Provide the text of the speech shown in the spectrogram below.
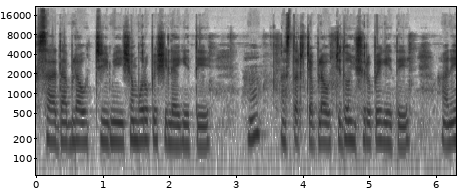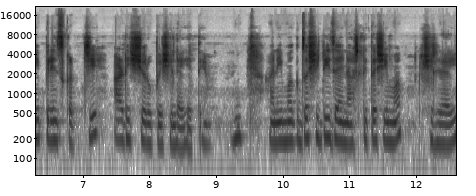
साधा ब्लाऊजची मी शंभर रुपये शिलाई घेते. हां? अस्तरच्या ब्लाऊजची दोनशे रुपये घेते. आणि प्रिन्स कटची अडीचशे रुपये शिलाई घेते. आणि मग जशी डिझाईन असली तशी मग शिलाई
